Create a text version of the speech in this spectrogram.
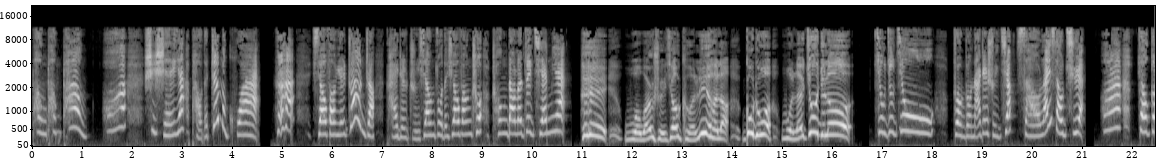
砰砰砰！啊，是谁呀？跑得这么快？哈哈！消防员壮壮开着纸箱做的消防车冲到了最前面。嘿嘿，我玩水枪可厉害了，公主，我来救你了！救救救！壮壮拿着水枪扫来扫去，啊，糟糕！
